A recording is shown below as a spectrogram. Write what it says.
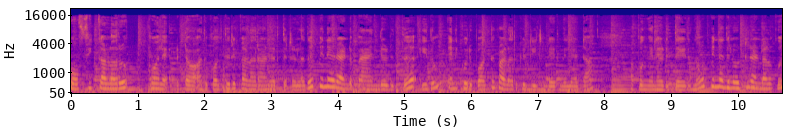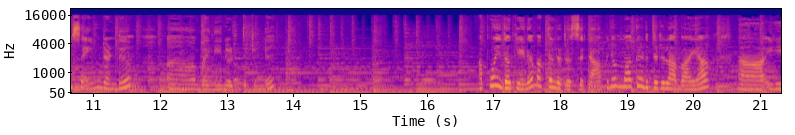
കോഫി കളർ പോലെ കേട്ടോ അതുപോലത്തെ ഒരു കളറാണ് എടുത്തിട്ടുള്ളത്. പിന്നെ രണ്ട് പാന്റ് എടുത്ത് ഇതും എനിക്ക് ഒരുപോലത്തെ കളർ കിട്ടിയിട്ടുണ്ടായിരുന്നില്ല കേട്ടോ അപ്പോൾ ഇങ്ങനെ എടുത്തായിരുന്നു. പിന്നെ അതിലോട്ട് രണ്ടാൾക്കും സെയിം രണ്ട് ബനിയനും എടുത്തിട്ടുണ്ട്. അപ്പോൾ ഇതൊക്കെയാണ് മക്കളുടെ ഡ്രസ്സ് ഇട്ടാ പിന്നെ ഉമ്മാക്ക് എടുത്തിട്ടുള്ള അബായ ഈ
